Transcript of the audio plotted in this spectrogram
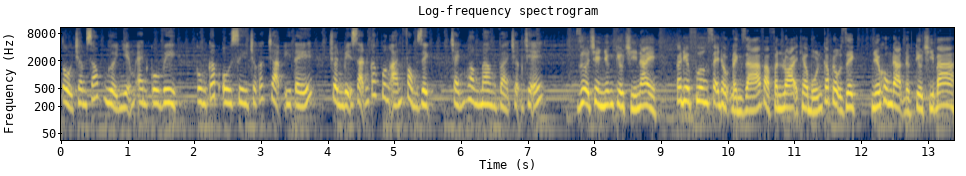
tổ chăm sóc người nhiễm nCoV, cung cấp oxy cho các trạm y tế, chuẩn bị sẵn các phương án phòng dịch, tránh hoang mang và chậm trễ. Dựa trên những tiêu chí này, các địa phương sẽ được đánh giá và phân loại theo 4 cấp độ dịch. Nếu không đạt được tiêu chí 3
